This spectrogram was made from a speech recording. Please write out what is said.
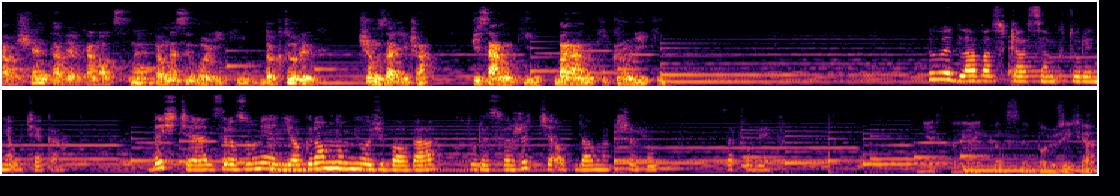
A w święta wielkanocne, pełne symboliki, do których się zalicza pisanki, baranki, króliki. były dla Was czasem, który nie ucieka. Byście zrozumieli ogromną miłość Boga, który swe życie oddał na krzyżu za człowieka. Niech to jajko, symbol życia,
